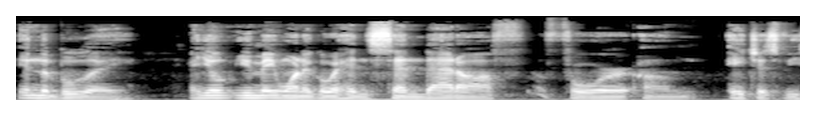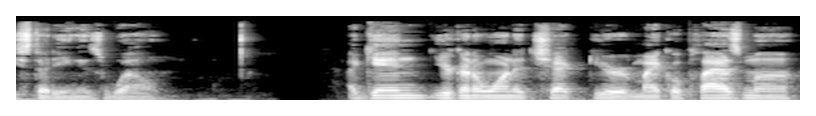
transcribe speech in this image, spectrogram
in the bullae, and you you may want to go ahead and send that off for um, HSV studying as well. Again, you're going to want to check your mycoplasma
